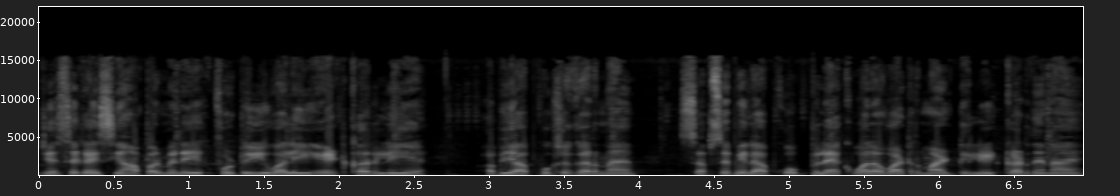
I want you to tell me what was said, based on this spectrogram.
जैसे गाइस यहाँ पर मैंने एक फ़ोटो ये वाली ऐड कर ली है। अभी आपको क्या करना है? सबसे पहले आपको ब्लैक वाला वाटर डिलीट कर देना है।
